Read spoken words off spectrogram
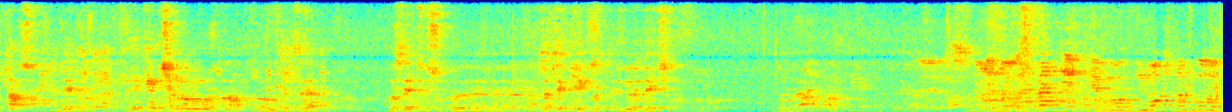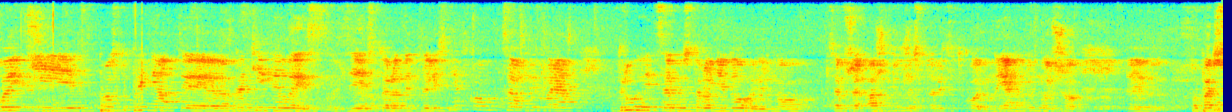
Наташа, яким чином можна оформити це позицію, щоб е, за цих дві юридично? Ну, справді можна було би і просто прийняти гарантійний зі сторони Колісницького, це один варіант. Другий це двосторонній договір, ну це вже аж дуже 100%. Ну я не думаю, що, е, по-перше,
